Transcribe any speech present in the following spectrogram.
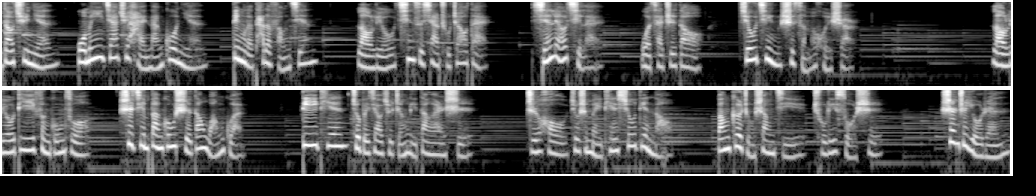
到去年，我们一家去海南过年，订了他的房间，老刘亲自下厨招待。闲聊起来，我才知道究竟是怎么回事儿。老刘第一份工作是进办公室当网管，第一天就被叫去整理档案室，之后就是每天修电脑，帮各种上级处理琐事，甚至有人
